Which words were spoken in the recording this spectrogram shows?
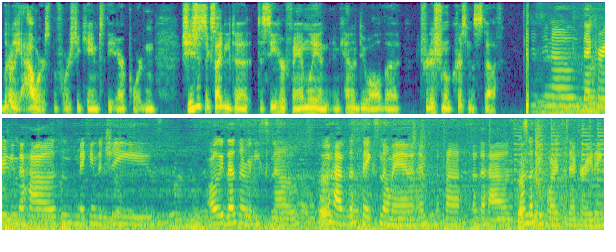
literally hours before she came to the airport. And she's just excited to to see her family and, and kind of do all the traditional Christmas stuff. Just, you know, decorating the house and making the trees. Oh, it doesn't really snow. Right. We'll have the fake snowman in the front of the house. That's I'm looking forward to decorating.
